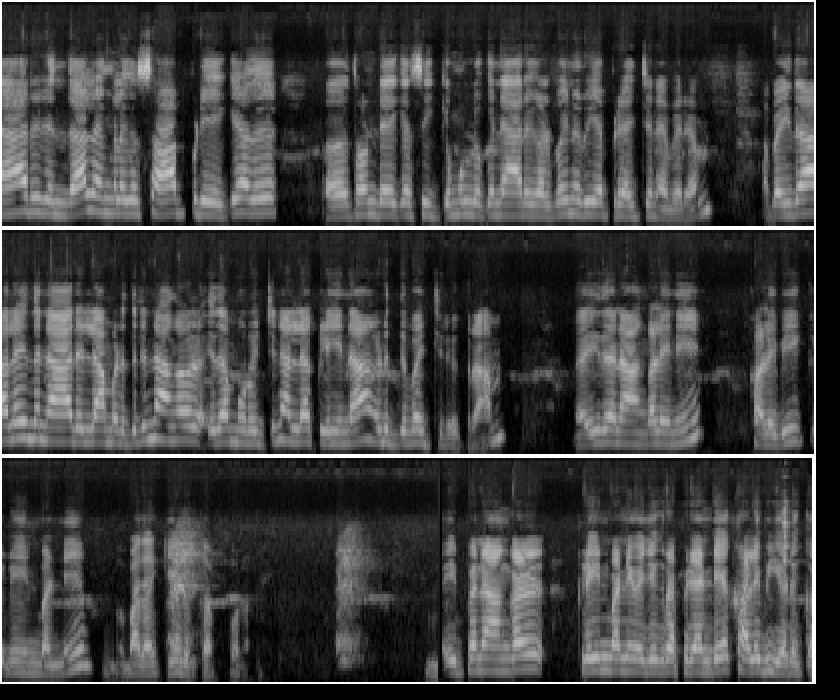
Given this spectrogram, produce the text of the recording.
நேரம் இருந்தால் எங்களுக்கு சாப்பிடக்கு அது தொண்டைக்கு சிக்கும் முள்ளுக்கு நேறுகள் போய் நிறைய பிரச்சனை வரும். அப்போ இதால் இந்த நேரம் எல்லாம் எடுத்துகிட்டு நாங்கள் இதை முறித்து நல்லா க்ளீனாக எடுத்து வச்சிருக்கிறோம். இதை நாங்கள் இனி கழுவி க்ளீன் பண்ணி வதக்கி எடுக்க போகிறோம் இப்போ நாங்கள் க்ளீன் பண்ணி வச்சுக்கிற பிரண்டையை கழுவி எடுக்க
